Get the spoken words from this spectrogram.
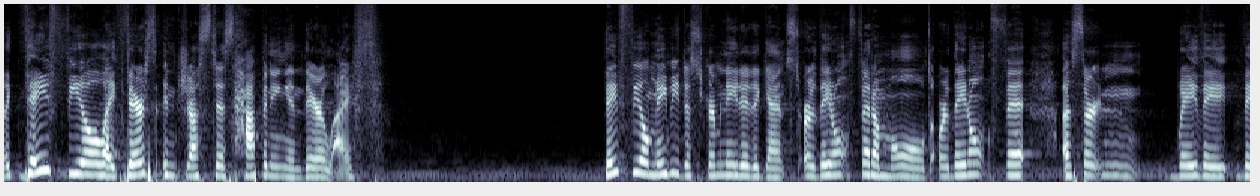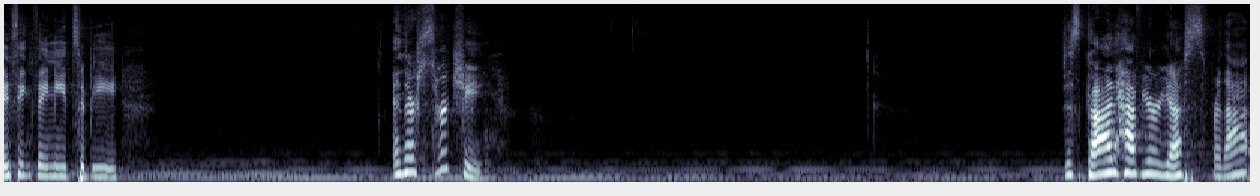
Like they feel like there's injustice happening in their life. They feel maybe discriminated against, or they don't fit a mold, or they don't fit a certain way they, they think they need to be and they're searching. Does God have your yes for that?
